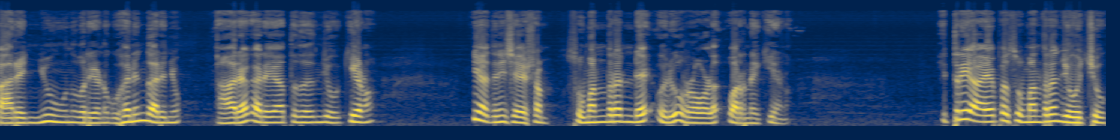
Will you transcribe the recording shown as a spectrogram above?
കരഞ്ഞു എന്ന് പറയണം. ഗുഹനും കരഞ്ഞു. ആരാ കരയാത്തതെന്ന് ചോദിക്കുകയാണ്. ഇനി അതിനുശേഷം സുമന്ത്രന്റെ ഒരു റോൾ വർണിക്കുകയാണ്. ഇത്രയായപ്പോൾ സുമന്ത്രൻ ചോദിച്ചു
